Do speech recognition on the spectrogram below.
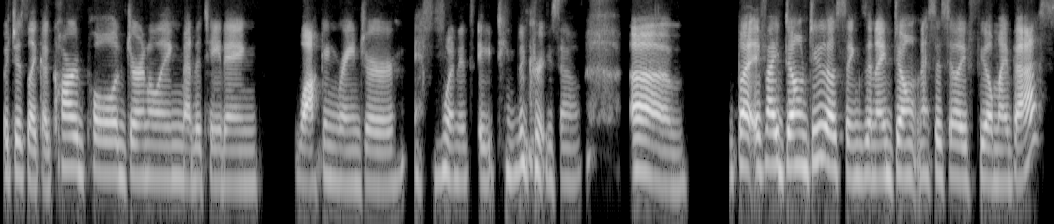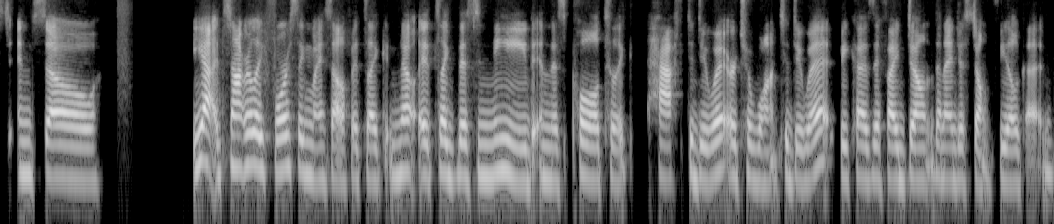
which is like a card pull, journaling, meditating, walking ranger when it's 18 degrees out. Um, but if I don't do those things, then I don't necessarily feel my best. And so yeah it's not really forcing myself it's like no it's like this need and this pull to like have to do it or to want to do it because if i don't then i just don't feel good.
